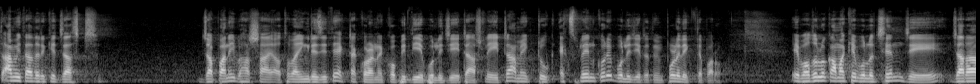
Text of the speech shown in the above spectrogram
তো আমি তাদেরকে জাস্ট জাপানি ভাষায় অথবা ইংরেজিতে একটা কোরআনের কপি দিয়ে বলি যে এটা আসলে এটা, আমি একটু এক্সপ্লেন করে বলি যে এটা তুমি পড়ে দেখতে পারো। এই ভদ্রলোক আমাকে বলেছেন যে যারা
